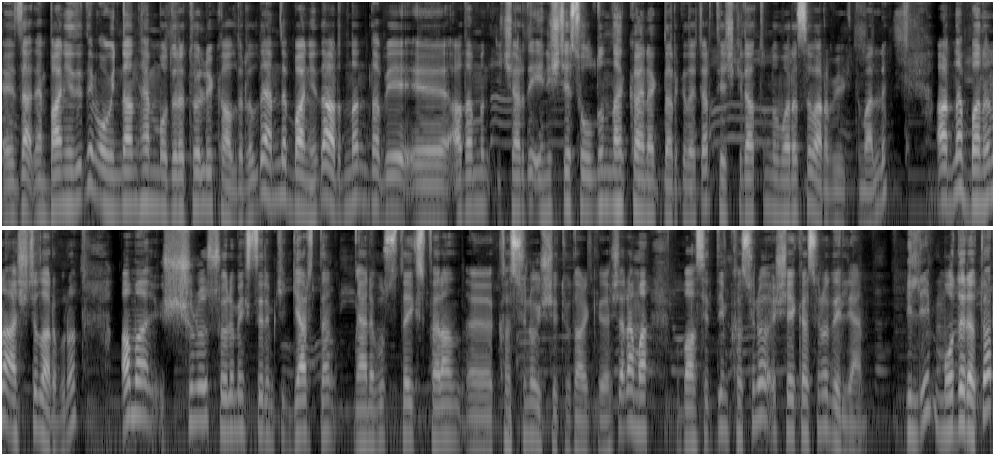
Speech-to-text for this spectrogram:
e, zaten banyo dediğim oyundan hem moderatörlüğü kaldırıldı hem de banyoda ardından tabi adamın içeride eniştesi olduğundan kaynaklı arkadaşlar teşkilatın numarası var büyük ihtimalle. Ardından banını açtılar bunu. Ama şunu söylemek isterim ki gerçekten yani bu Stakes falan e, kasino işletiyordu arkadaşlar ama bahsettiğim kasino şey kasino değil yani. Bildiğim moderatör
